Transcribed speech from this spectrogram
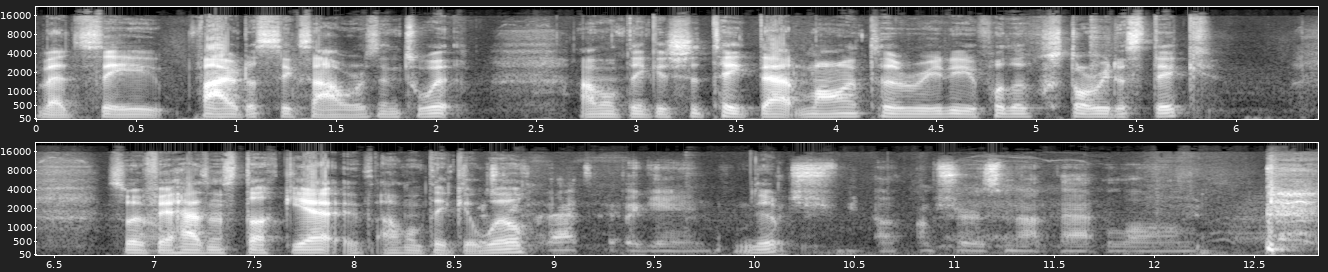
let's say, five to six hours into it. I don't think it should take that long to really for the story to stick. So if it hasn't stuck yet, it, I don't think it will. For that type of game, Yep. which you know, I'm sure it's not that long.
